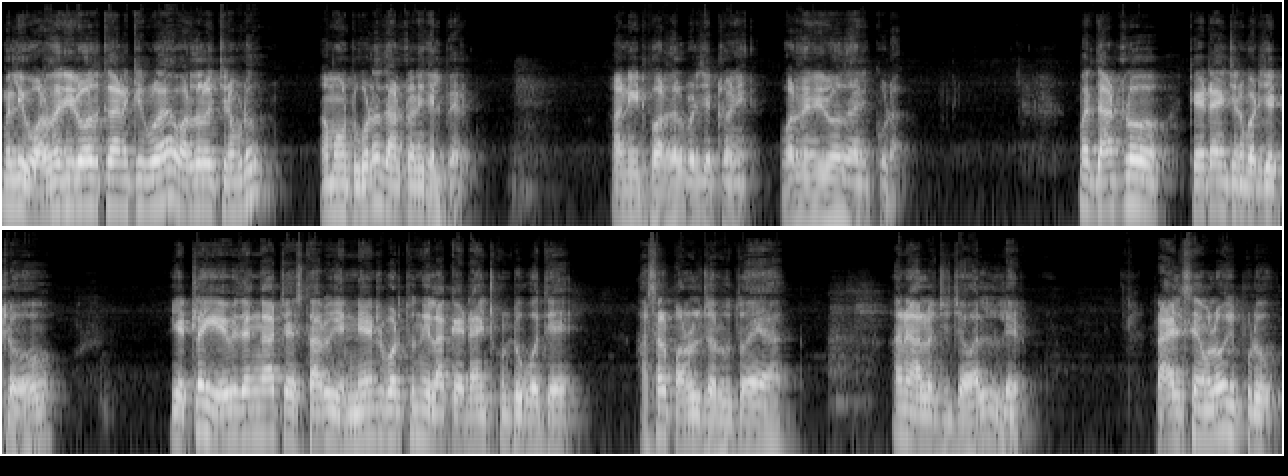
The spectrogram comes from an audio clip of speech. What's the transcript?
మళ్ళీ వరద నిరోధకానికి కూడా వరదలు వచ్చినప్పుడు అమౌంట్ కూడా దాంట్లోనే గెలిపారు. ఆ నీటిపారుదల బడ్జెట్లోనే. వరద నిరోధానికి కూడా. మరి దాంట్లో కేటాయించిన బడ్జెట్లో ఎట్లా ఏ విధంగా చేస్తారు ఎన్నేళ్ళు పడుతుంది ఇలా కేటాయించుకుంటూ పోతే అసలు పనులు జరుగుతాయా అని ఆలోచించే వాళ్ళు లేరు. రాయలసీమలో ఇప్పుడు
